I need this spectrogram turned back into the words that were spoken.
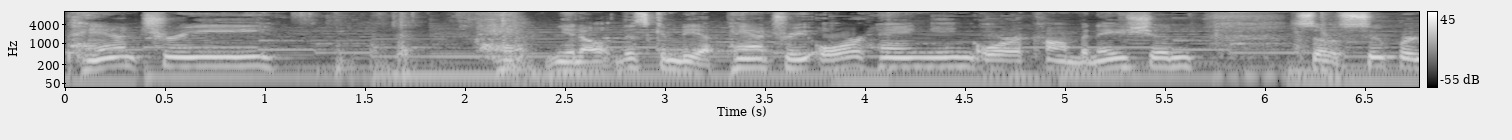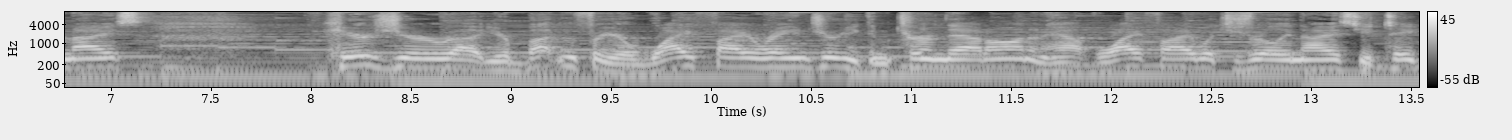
Pantry, you know, this can be a pantry or hanging or a combination. So super nice. Here's your, uh, your button for your Wi-Fi Ranger. You can turn that on and have Wi-Fi, which is really nice. You take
